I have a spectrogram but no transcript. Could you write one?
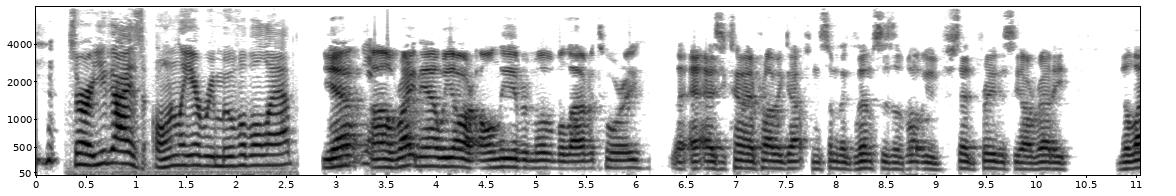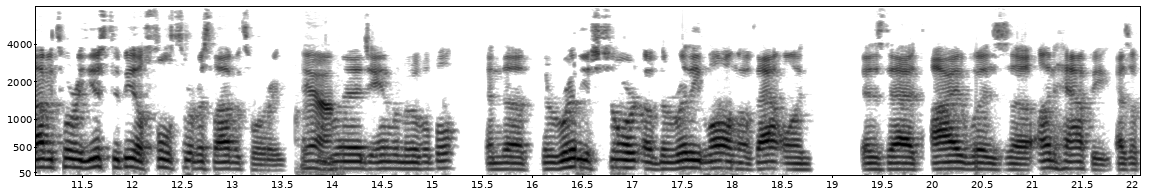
so are you guys only a removable lab? Yeah, Yeah. Uh, right now we are only a removable laboratory. As you kind of probably got from some of the glimpses of what we've said previously already, the laboratory used to be a full service laboratory, Yeah. bridge and removable. And the, the really short of the really long of that one is that I was uh, unhappy as a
